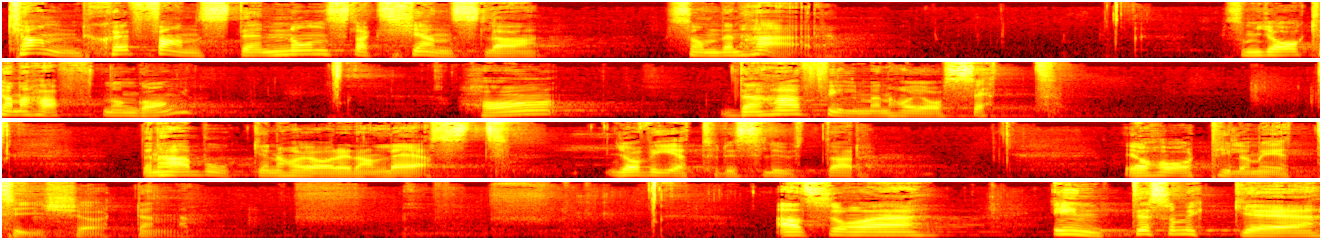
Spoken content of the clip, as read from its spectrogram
kanske fanns det någon slags känsla som den här. Som jag kan ha haft någon gång. Ja, den här filmen har jag sett Den här boken har jag redan läst. Jag vet hur det slutar. Jag har till och med t-shirten. Alltså, eh, inte så mycket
